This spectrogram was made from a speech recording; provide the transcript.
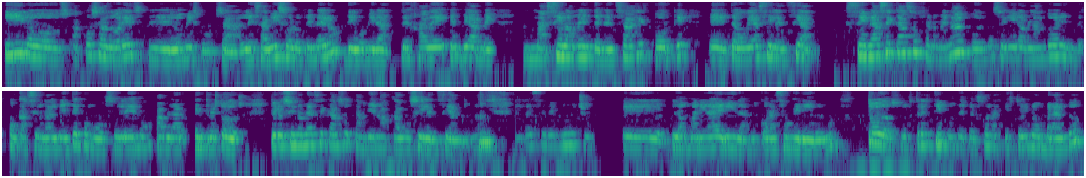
Y los acosadores, eh, lo mismo, o sea, les aviso lo primero, digo, mira, deja de enviarme masivamente mensajes porque eh, te voy a silenciar. Si me hace caso, fenomenal, podemos seguir hablando ocasionalmente como solemos hablar entre todos, pero si no me hace caso, también lo acabo silenciando. ¿no? Se ve mucho eh, la humanidad herida, el corazón herido. ¿no? Todos los tres tipos de personas que estoy nombrando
